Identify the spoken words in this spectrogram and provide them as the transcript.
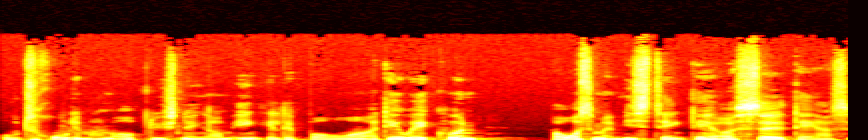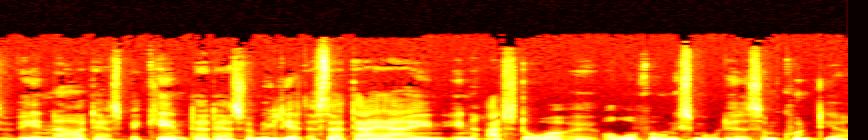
utrolig mange oplysninger om enkelte borgere, og det er jo ikke kun borgere, som er mistænkt, det er også øh, deres venner og deres bekendte og deres familie. Altså, der er en, en ret stor øh, overvågningsmulighed, som kun bliver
